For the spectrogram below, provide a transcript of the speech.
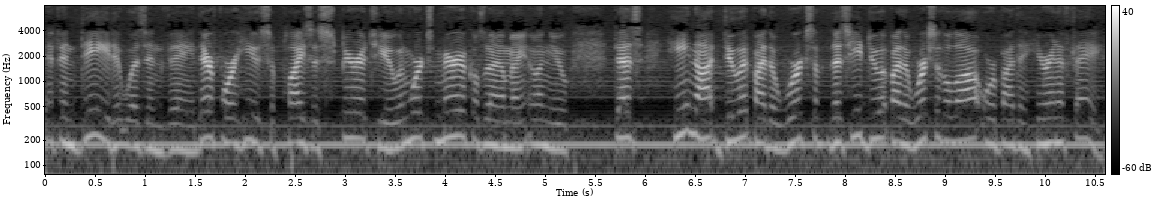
if indeed it was in vain. Therefore, he who supplies his spirit to you and works miracles among you, does he not do it by the works of does he do it by the works of the law or by the hearing of faith?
